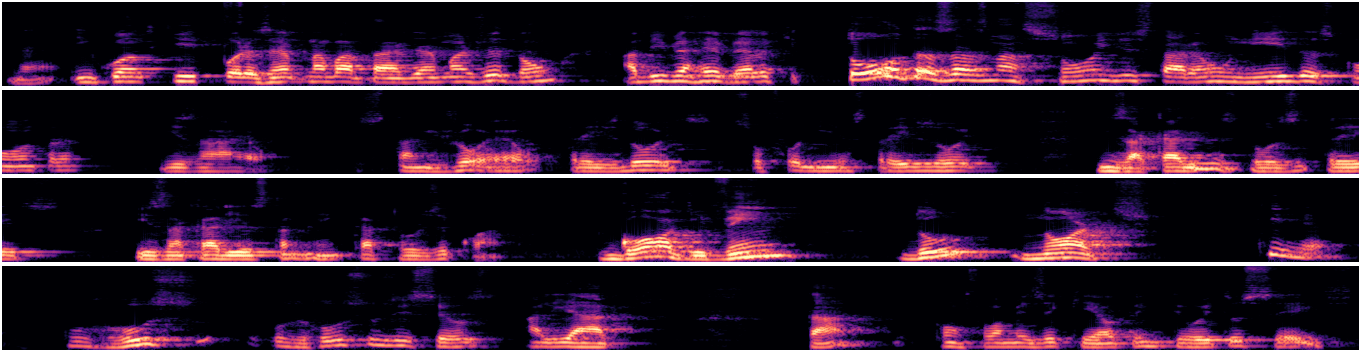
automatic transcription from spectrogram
né? Enquanto que, por exemplo, na batalha de Armagedon, a Bíblia revela que todas as nações estarão unidas contra Israel. Está em Joel 3:2, Sofonias 3:8, em Zacarias 12:3 e Zacarias também 14:4. Gog vem do norte, que é o russo, os russos e seus aliados, tá? Conforme Ezequiel 38:6,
